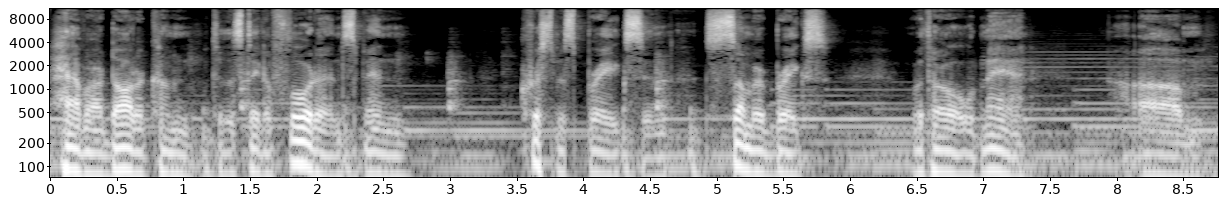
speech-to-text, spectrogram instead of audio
have our daughter come to the state of Florida and spend Christmas breaks and summer breaks with her old man. Um,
